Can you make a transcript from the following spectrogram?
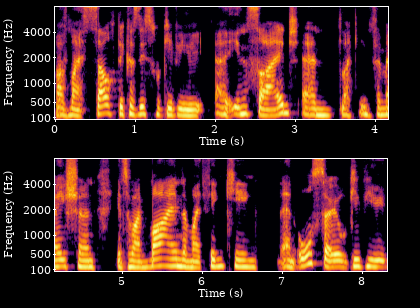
of myself, because this will give you uh, insight and like information into my mind and my thinking and also give you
